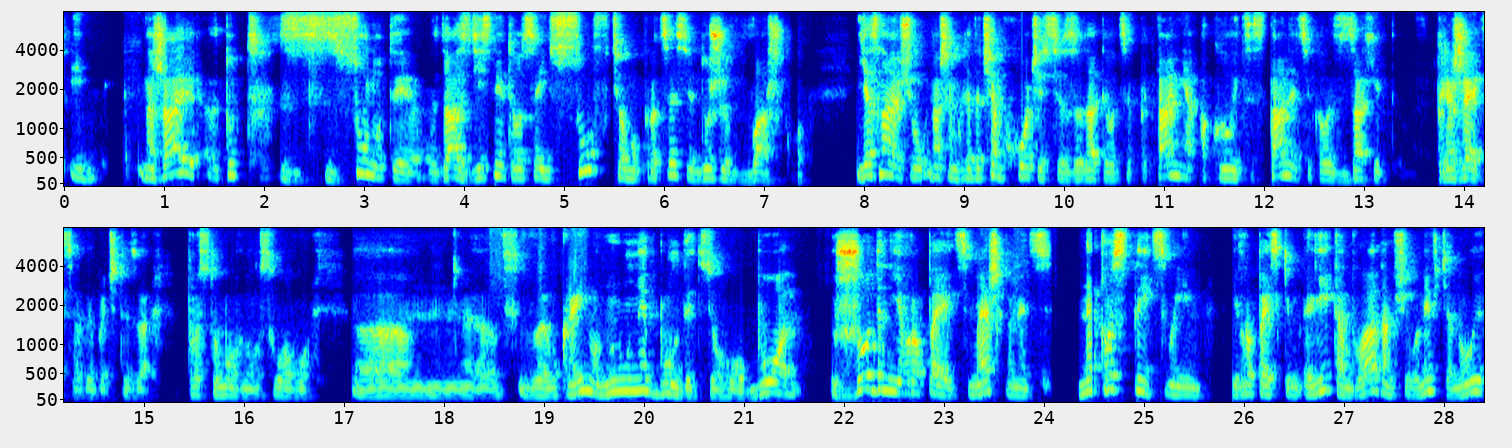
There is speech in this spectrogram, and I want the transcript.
І, на жаль, тут зсунути, да, здійснити оцей сув в цьому процесі дуже важко. Я знаю, що нашим глядачам хочеться задати оце питання: а коли це станеться, коли Захід впряжеться, вибачте, за простомовного слово ем, в, Україну, ну не буде цього, бо жоден європеєць, мешканець не простить своїм європейським елітам, владам, що вони втягнули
